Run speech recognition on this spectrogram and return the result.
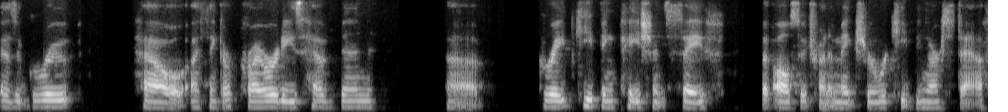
as a group. How I think our priorities have been uh, great, keeping patients safe, but also trying to make sure we're keeping our staff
